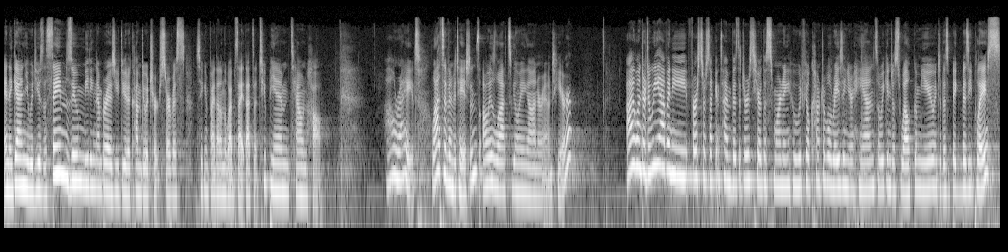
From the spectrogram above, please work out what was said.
And again, you would use the same Zoom meeting number as you do to come to a church service, so you can find that on the website. That's at 2 p.m. Town Hall. All right, lots of invitations, always lots going on around here. I wonder, do we have any first or second time visitors here this morning who would feel comfortable raising your hand so we can just welcome you into this big, busy place?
